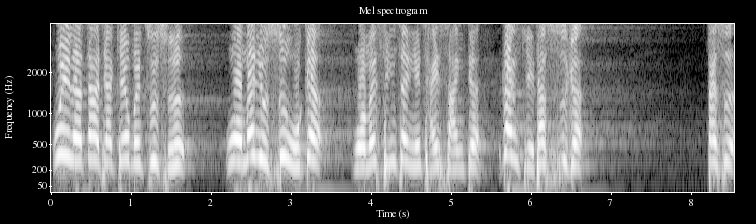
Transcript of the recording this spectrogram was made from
为了大家给我们支持，我们有十五个，我们行政员才三个，让给他四个，但是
